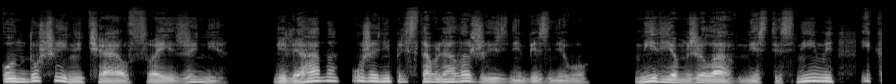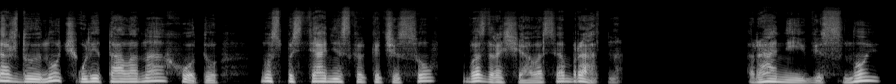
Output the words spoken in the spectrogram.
он души не чаял в своей жене. Лилиана уже не представляла жизни без него. Мирьям жила вместе с ними и каждую ночь улетала на охоту, но спустя несколько часов возвращалась обратно. Ранней весной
